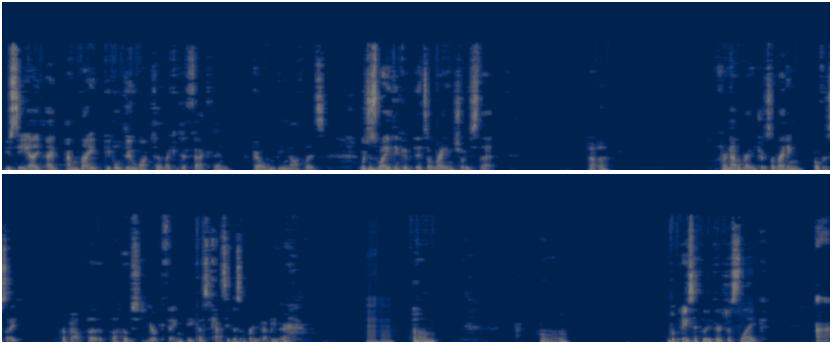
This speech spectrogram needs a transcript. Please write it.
you see, I, I I'm right. People do want to like defect and go and be Nothlits, which is why I think it's a writing choice that, uh, or not a writing choice, a writing oversight about the the host Yeerk thing because Cassie doesn't bring it up either. Mm-hmm. Um. Uh, but basically, they're just like, I,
